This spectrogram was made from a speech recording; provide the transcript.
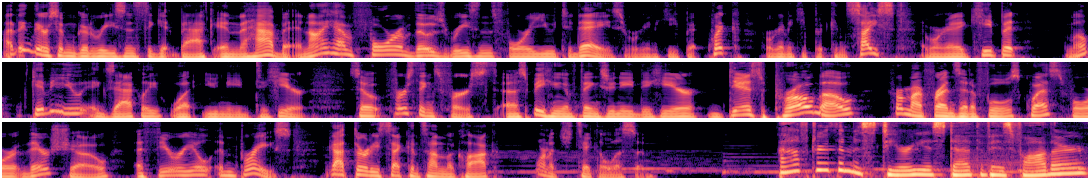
I think there's some good reasons to get back in the habit. And I have four of those reasons for you today. So we're going to keep it quick, we're going to keep it concise, and we're going to keep it well, giving you exactly what you need to hear. So, first things first, uh, speaking of things you need to hear, dis promo from my friends at A Fool's Quest for their show, Ethereal Embrace. Got 30 seconds on the clock. Why don't you take a listen? After the mysterious death of his father,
